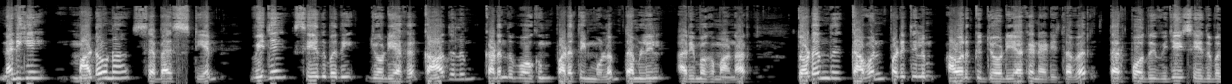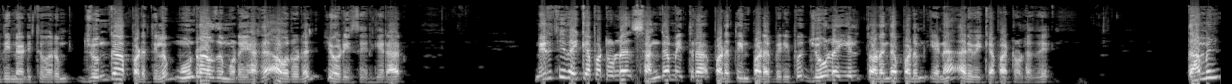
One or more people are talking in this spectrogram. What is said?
நடிகை மடோனா செபாஸ்டியன் விஜய் சேதுபதி ஜோடியாக காதலும் கடந்து போகும் படத்தின் மூலம் தமிழில் அறிமுகமானார். தொடர்ந்து கவன் படத்திலும் அவருக்கு ஜோடியாக நடித்தவர் தற்போது விஜய் சேதுபதி நடித்து வரும் ஜுங்கா படத்திலும் மூன்றாவது முறையாக அவருடன் ஜோடி சேர்கிறார். நிறுத்தி வைக்கப்பட்டுள்ள சங்கமித்ரா படத்தின் படப்பிடிப்பு ஜூலையில் தொடங்கப்படும் என அறிவிக்கப்பட்டுள்ளது. தமிழ்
